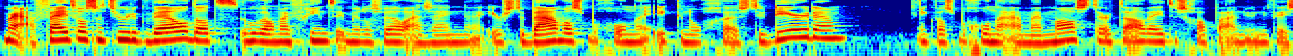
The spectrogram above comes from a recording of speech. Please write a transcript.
Maar ja, feit was natuurlijk wel dat, hoewel mijn vriend inmiddels wel aan zijn eh, eerste baan was begonnen, ik nog uh, studeerde. Ik was begonnen aan mijn master taalwetenschappen aan de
